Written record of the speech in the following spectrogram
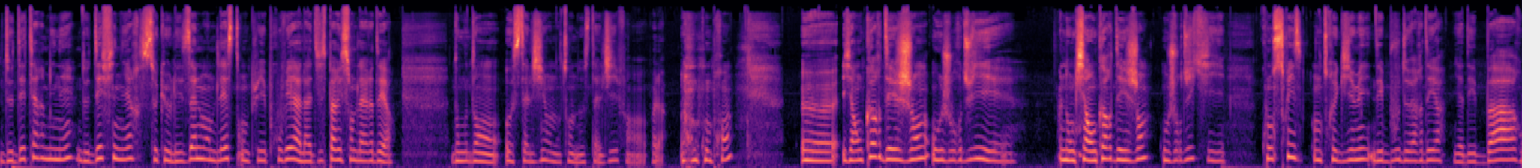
de, déterminer, de définir ce que les Allemands de l'Est ont pu éprouver à la disparition de la RDA. Donc, dans nostalgie, on entend nostalgie, enfin voilà, on comprend. Il euh, y a encore des gens aujourd'hui, donc il y a encore des gens aujourd'hui qui construisent entre guillemets des bouts de RDA. Il y a des bars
